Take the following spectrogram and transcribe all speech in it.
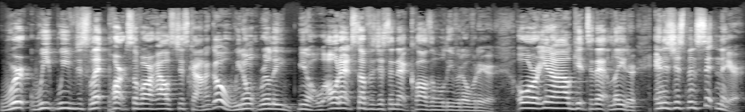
we're we we've just let parts of our house just kind of go. We don't really, you know, all that stuff is just in that closet and we'll leave it over there. Or, you know, I'll get to that later. And it's just been sitting there.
